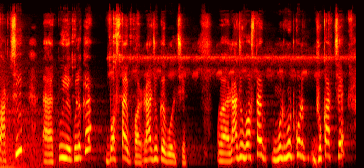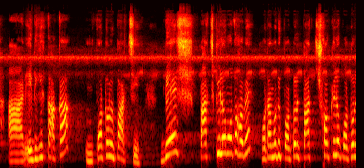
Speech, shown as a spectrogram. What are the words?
পারছি তুই এগুলোকে বস্তায় ভর। রাজুকে বলছে। রাজু বস্তায় মুটমুট করে ঢুকাচ্ছে আর এদিকে কাকা পটল পারছে বেশ পাঁচ কিলো মতো হবে, মোটামুটি পটল পাঁচ, ছ কিলো পটল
